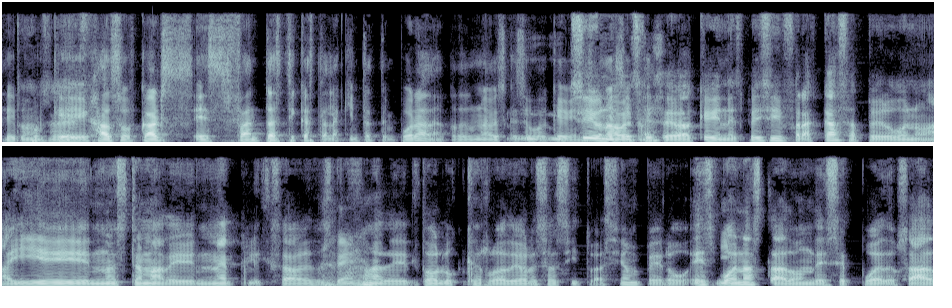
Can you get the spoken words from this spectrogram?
Sí, porque House of Cards es fantástica hasta la quinta temporada, una vez que se va Kevin Sí, una vez que se va Kevin Spacey fracasa, pero bueno, ahí no es tema de Netflix, ¿sabes? Es tema de todo lo que rodeó esa situación, pero es bueno hasta donde se puede, o sea,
